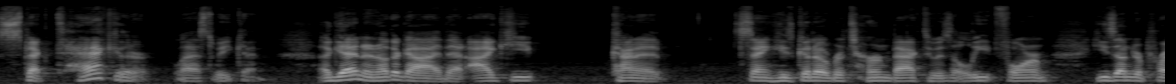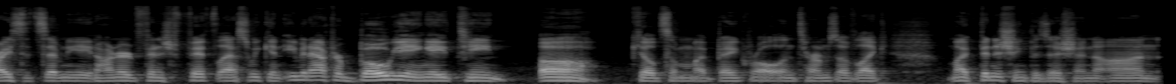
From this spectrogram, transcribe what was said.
spectacular last weekend. Again, another guy that I keep kind of saying he's going to return back to his elite form. He's underpriced at 7,800, finished fifth last weekend, even after bogeying 18. Oh, killed some of my bankroll in terms of like my finishing position on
